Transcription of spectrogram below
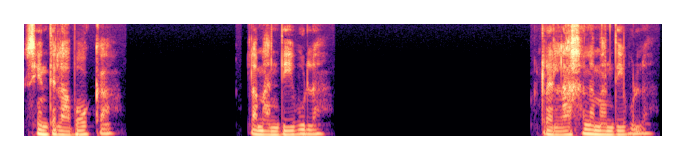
Siente la boca, la mandíbula. Relaja la mandíbula.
